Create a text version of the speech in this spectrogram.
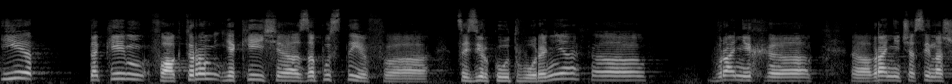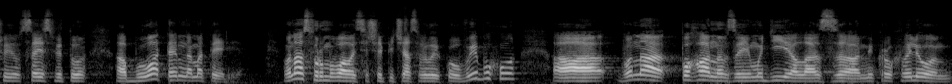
І таким фактором, який запустив це зіркоутворення в ранніх, в ранні часи нашого всесвіту, була темна матерія. Вона сформувалася ще під час Великого вибуху. Вона погано взаємодіяла з мікрохвильовим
